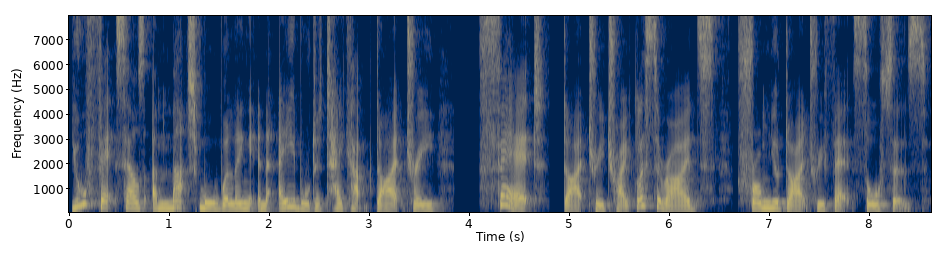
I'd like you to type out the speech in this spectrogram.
Your fat cells are much more willing and able to take up dietary fat, dietary triglycerides, from your dietary fat sources.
